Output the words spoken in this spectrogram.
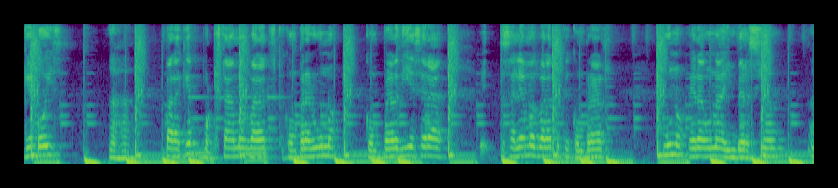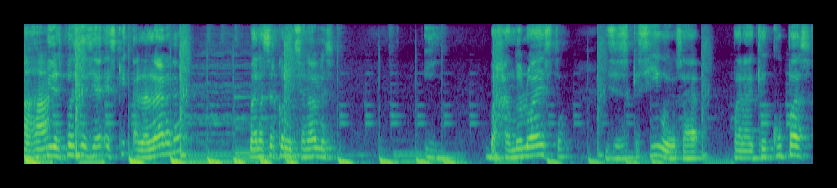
Game Boys. Ajá. ¿Para qué? Porque estaban más baratos que comprar uno. Comprar 10 era. eh, Te salía más barato que comprar uno. Era una inversión. Ajá. Y después decía, es que a la larga van a ser coleccionables. Y bajándolo a esto, dices, es que sí, güey. O sea, ¿para qué ocupas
